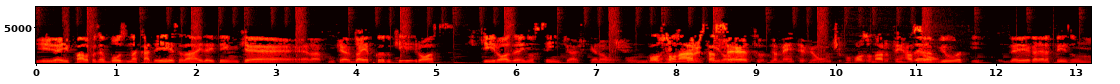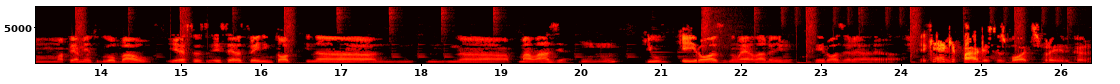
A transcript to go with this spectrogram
E aí fala, por exemplo, Bozo na cadeia, sei lá, e daí tem um que é, era, um que era da época do Queiroz. Queiroz era inocente, acho que era um. Bolsonaro está Queiroz. certo, também teve um, tipo, o Bolsonaro tem razão. A galera viu assim, daí a galera fez um mapeamento global e essas, esse era trending topic na, na Malásia. Uhum que o Queiroz não era laranja, Queiroz era, era... E quem é que paga esses bots pra ele, cara?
